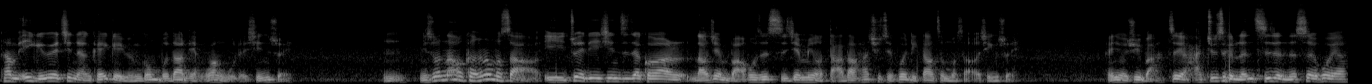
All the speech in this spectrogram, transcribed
他们一个月竟然可以给员工不到两万五的薪水。嗯，你说那我可能那么少，以最低薪资在扣到劳健保，或者时间没有达到，他确实会领到这么少的薪水，很有趣吧？这还就是个人吃人的社会啊，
